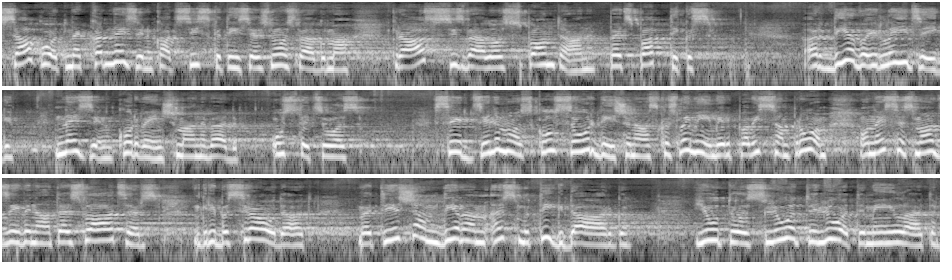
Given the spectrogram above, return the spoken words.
Sākot, nekad nezinu, kā tas izskatīsies noslēgumā. Krāsas izvēlos spontāni, pēc patikas. Ar Dievu ir līdzīgi. Nezinu, kur viņš mani veda. Uzticos, Sirds dziļumos klusa urdīšanās, ka slimība ir pavisam prom, un es esmu atdzīvinātais lācers, gribas raudāt, vai tiešām dievam esmu tik dārga. Jūtos ļoti, ļoti mīlēta,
